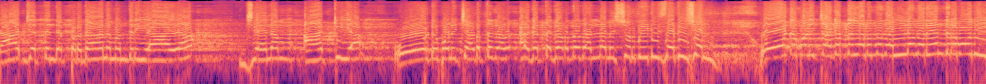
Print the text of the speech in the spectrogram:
രാജ്യത്തിന്റെ പ്രധാനമന്ത്രിയായ ജനം ആക്കിയ ഓട് പൊളിച്ചടത്ത് അകത്ത് കടന്നതല്ല മിസ്റ്റർ വി ഡി സതീശൻ. ഓട് പൊളിച്ചകത്ത് കടന്നതല്ല നരേന്ദ്രമോദി.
